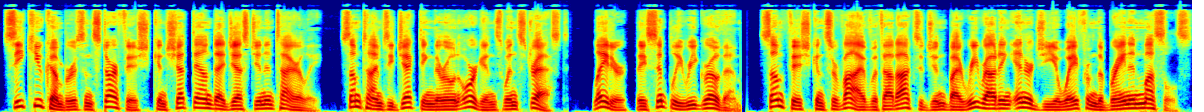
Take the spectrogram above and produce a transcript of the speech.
Sea cucumbers and starfish can shut down digestion entirely sometimes ejecting their own organs when stressed. Later, they simply regrow them. Some fish can survive without oxygen by rerouting energy away from the brain and muscles,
